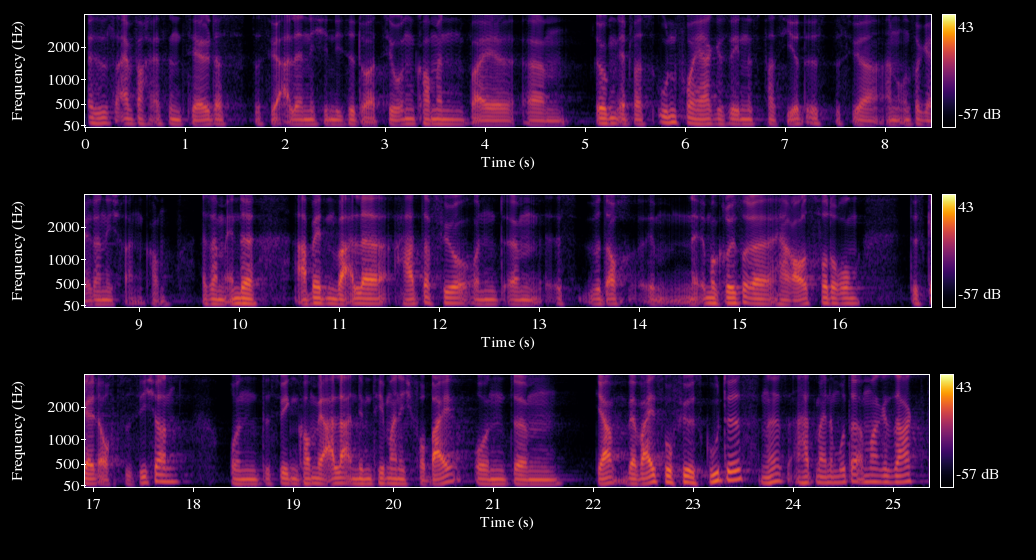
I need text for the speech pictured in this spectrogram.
Es ist einfach essentiell, dass, dass wir alle nicht in die Situation kommen, weil ähm, irgendetwas Unvorhergesehenes passiert ist, dass wir an unsere Gelder nicht rankommen. Also am Ende arbeiten wir alle hart dafür und ähm, es wird auch ähm, eine immer größere Herausforderung, das Geld auch zu sichern. Und deswegen kommen wir alle an dem Thema nicht vorbei. Und ähm, ja, wer weiß, wofür es gut ist, ne, hat meine Mutter immer gesagt.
